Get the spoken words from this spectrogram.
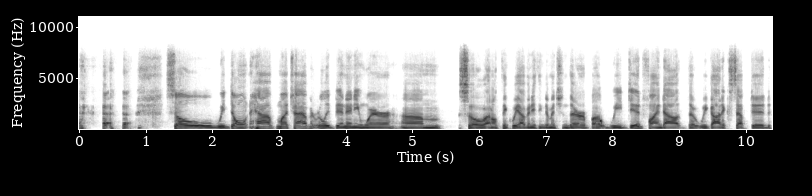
so we don't have much. I haven't really been anywhere. Um, so I don't think we have anything to mention there, but we did find out that we got accepted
